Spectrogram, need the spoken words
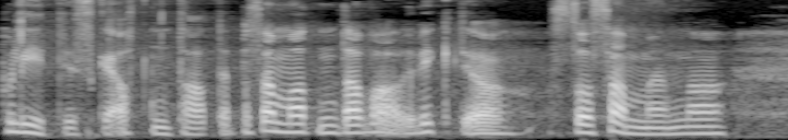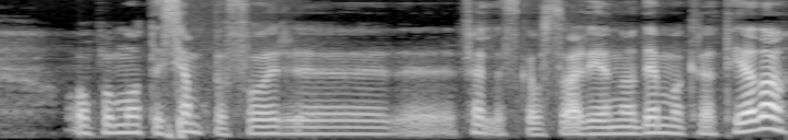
politiske attentatet. På samme måten, Da var det viktig å stå sammen og, og på en måte kjempe for uh, fellesskapsverdien og demokratiet. da.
